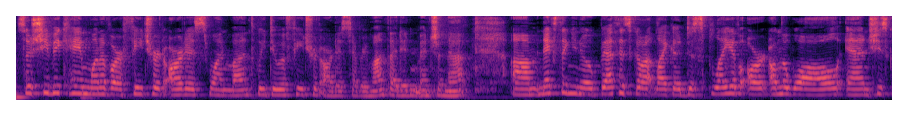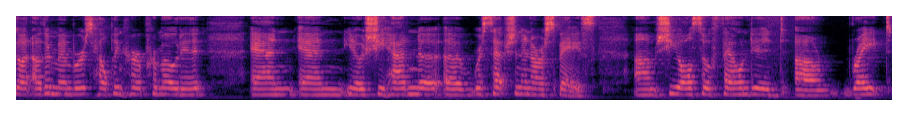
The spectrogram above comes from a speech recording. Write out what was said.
So she became one of our featured artists one month. We do a featured artist every month. I didn't mention that. Um, next thing you know, Beth has got like a display of art on the wall, and she's got other members helping her promote it. And and you know she had an, a, a reception in our space. Um, she also founded uh, Right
